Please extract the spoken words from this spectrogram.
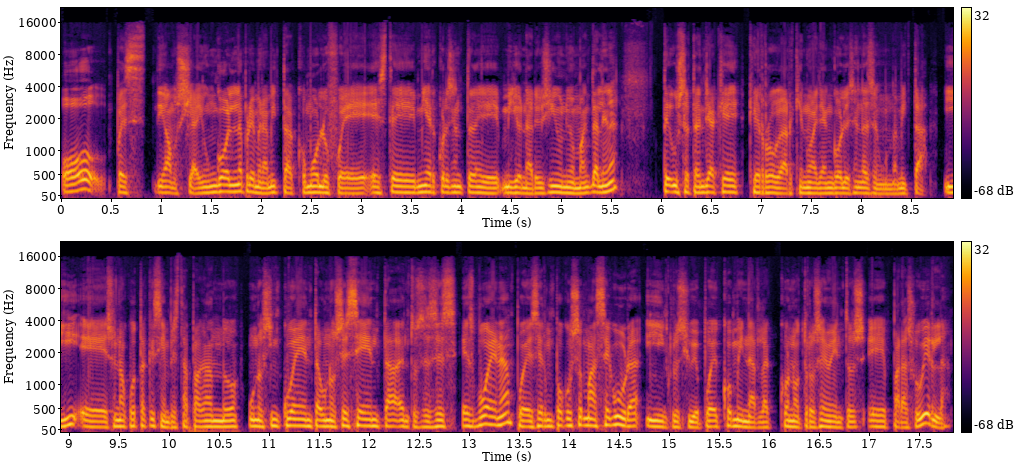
O, pues, digamos, si hay un gol en la primera mitad, como lo fue este miércoles entre Millonarios y Unión Magdalena, usted tendría que, rogar que no hayan goles en la segunda mitad. Y eh, es una cuota que siempre está pagando unos 50, unos 60, entonces es, es buena, puede ser un poco más segura e inclusive puede combinarla con otros eventos eh, para subirla,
